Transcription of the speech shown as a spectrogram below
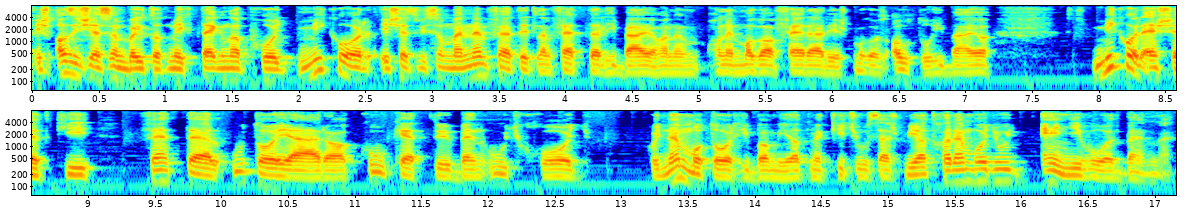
És az is eszembe jutott még tegnap, hogy mikor, és ez viszont már nem feltétlen Fettel hibája, hanem, hanem maga a Ferrari és maga az autó hibája, mikor esett ki Fettel utoljára Q2-ben úgy, hogy, hogy nem motorhiba miatt, meg kicsúszás miatt, hanem hogy úgy ennyi volt benne.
